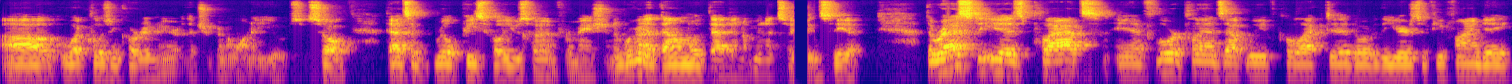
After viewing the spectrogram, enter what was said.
uh, what closing coordinator that you're going to want to use. So that's a real peaceful use of information. And we're going to download that in a minute so you can see it. The rest is plats and floor plans that we've collected over the years. If you find a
